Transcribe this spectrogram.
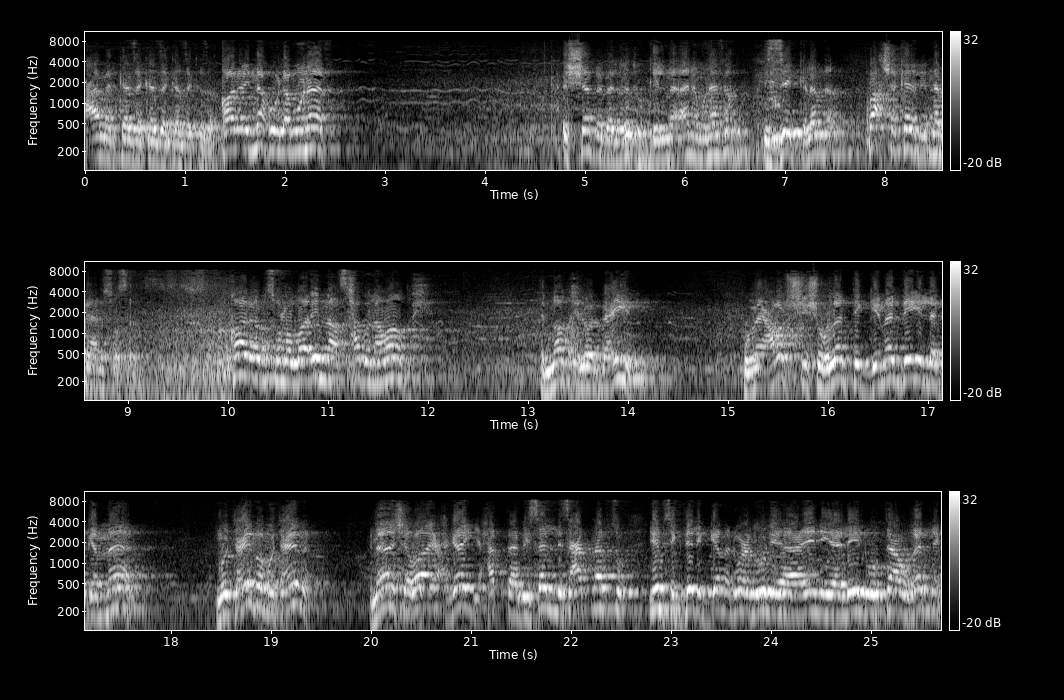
عمل كذا كذا كذا كذا. قال إنه لمنافق. الشاب بلغته الكلمة أنا منافق؟ إزاي الكلام ده؟ راح شكاه للنبي عليه الصلاة والسلام. قال يا رسول الله إن أصحابنا واضح. الناضح اللي هو البعيد وما يعرفش شغلانة الجمال دي إلا الجمال. متعبة متعبة. ماشي رايح جاي حتى بيسلي ساعات نفسه يمسك ديل الجمل ويقعد يقول يا عيني يا ليل وبتاع وغني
